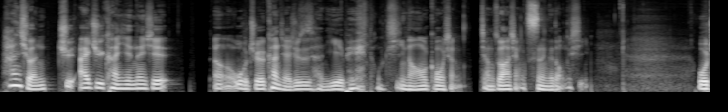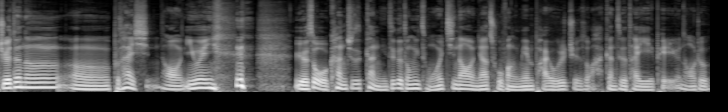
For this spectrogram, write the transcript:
她很喜欢去 IG 看一些那些，嗯，我觉得看起来就是很夜配的东西，然后跟我想讲说她想吃那个东西。我觉得呢，嗯，不太行哦，因为有时候我看就是干你这个东西怎么会进到人家厨房里面拍，我就觉得说啊，干这个太野配了，然后就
